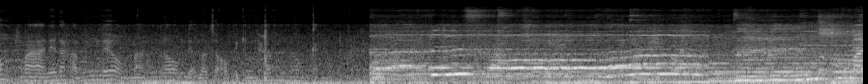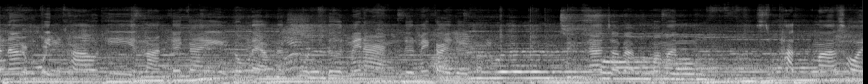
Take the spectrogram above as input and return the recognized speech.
ออกมาเนี่ยนะคะเพิ่งได้ออกมาข้างนอกเดี๋ยวเราจะออกไปกินข้าวข้างนอกกัน มานั่งกินข้าวที่ร้านใกล้ๆโรงแรมนะทุกคนเดินไม่นานเดินไม่ไกลเลยแบบน่าณถัดมาซอย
